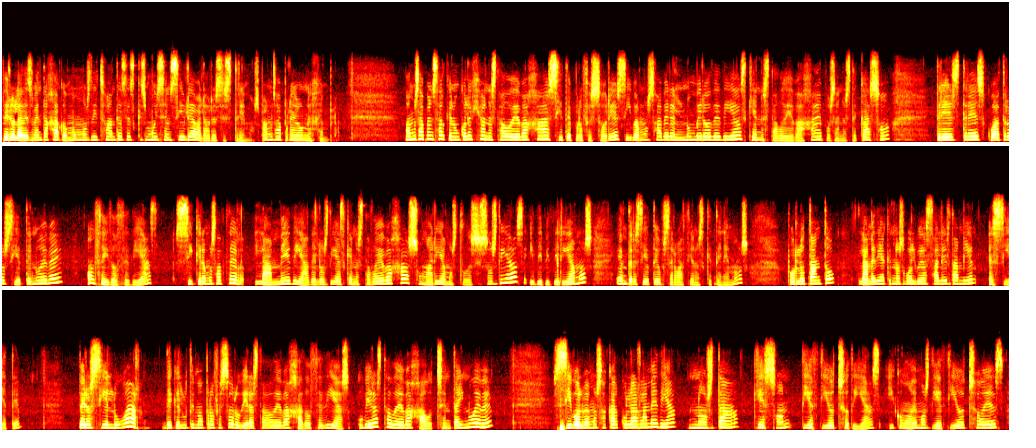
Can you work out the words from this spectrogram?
pero la desventaja, como hemos dicho antes, es que es muy sensible a valores extremos. Vamos a poner un ejemplo. Vamos a pensar que en un colegio han estado de baja siete profesores y vamos a ver el número de días que han estado de baja. Pues en este caso, 3, 3, 4, 7, 9, 11 y 12 días. Si queremos hacer la media de los días que han estado de baja, sumaríamos todos esos días y dividiríamos entre siete observaciones que tenemos. Por lo tanto, la media que nos vuelve a salir también es 7. Pero si en lugar de que el último profesor hubiera estado de baja 12 días, hubiera estado de baja 89, si volvemos a calcular la media, nos da que son 18 días y como vemos 18 es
